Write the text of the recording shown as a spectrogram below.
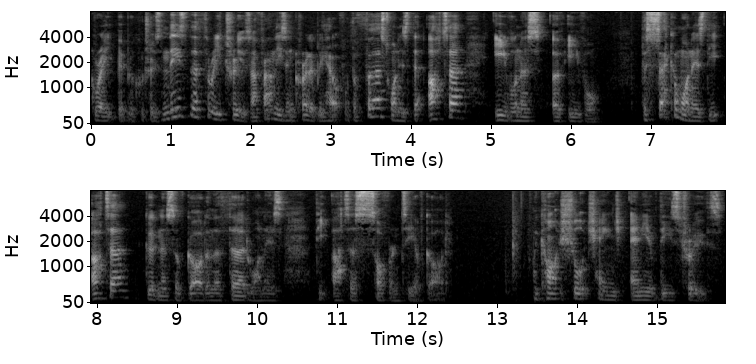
great biblical truths. And these are the three truths. I found these incredibly helpful. The first one is the utter evilness of evil. The second one is the utter goodness of God. And the third one is the utter sovereignty of God. We can't shortchange any of these truths.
